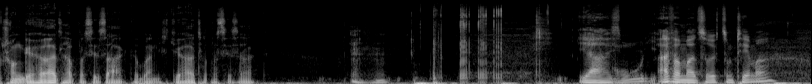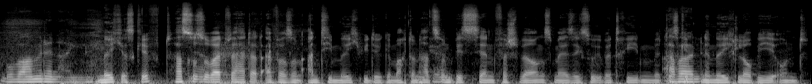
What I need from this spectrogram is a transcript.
schon gehört habe, was ihr sagt, aber nicht gehört habe, was ihr sagt. Ja, ich, Oh, ja. einfach mal zurück zum Thema. Wo waren wir denn eigentlich? Milch ist Gift. Hast du Ja. soweit, er hat halt einfach so ein Anti-Milch-Video gemacht und hat Okay. so ein bisschen verschwörungsmäßig so übertrieben mit, es Aber- gibt eine Milchlobby und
